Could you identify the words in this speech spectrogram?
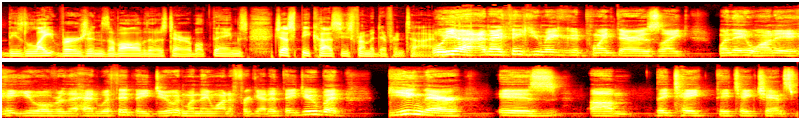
these light versions of all of those terrible things just because he's from a different time. Well, yeah, and I think you make a good point. There is like when they want to hit you over the head with it, they do, and when they want to forget it, they do. But being there is um, they take they take chance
